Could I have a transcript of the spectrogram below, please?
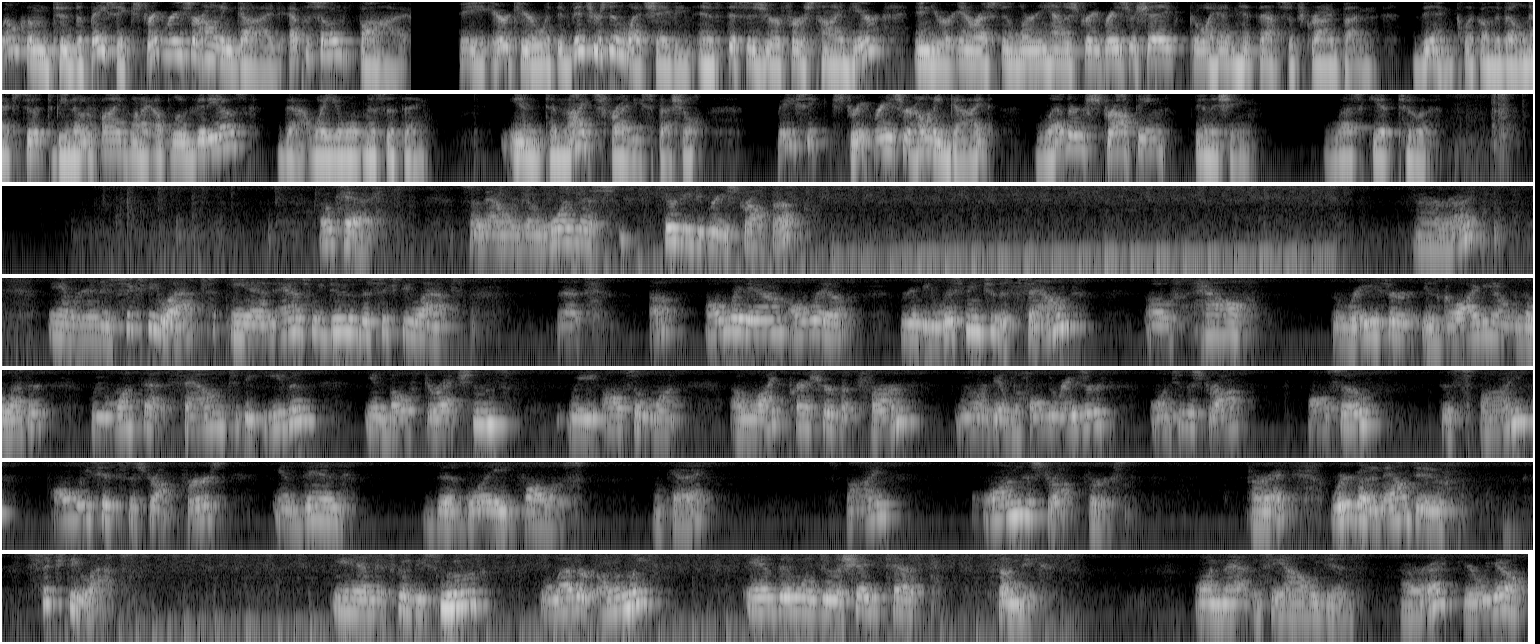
Welcome to the Basic Straight Razor Honing Guide, Episode 5. Hey, Eric here with Adventures in Wet Shaving. And if this is your first time here and you're interested in learning how to straight razor shave, go ahead and hit that subscribe button. Then click on the bell next to it to be notified when I upload videos. That way you won't miss a thing. In tonight's Friday special, Basic Straight Razor Honing Guide, Leather Stropping Finishing. Let's get to it. Okay, so now we're going to warm this 30 degree strop up. All right, and we're going to do 60 laps, and as we do the 60 laps, that's up, all the way down, all the way up, we're going to be listening to the sound of how the razor is gliding over the leather we want that sound to be even in both directions. We also want a light pressure but firm. We want to be able to hold the razor onto the strop. Also, the spine always hits the strop first and then the blade follows. Okay? Spine on the strop first. All right? We're going to now do 60 laps. And it's going to be smooth, leather only. And then we'll do a shave test Sunday on that and see how we did. All right, here we go.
